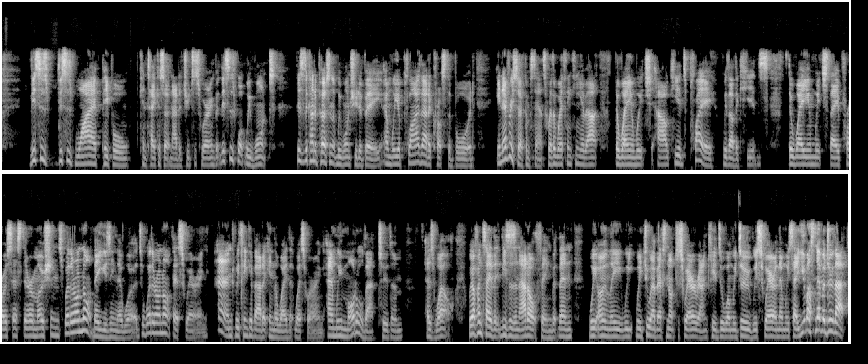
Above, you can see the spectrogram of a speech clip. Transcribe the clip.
this is this is why people can take a certain attitude to swearing, but this is what we want. This is the kind of person that we want you to be, and we apply that across the board in every circumstance, whether we're thinking about the way in which our kids play with other kids, the way in which they process their emotions, whether or not they're using their words, or whether or not they're swearing. And we think about it in the way that we're swearing, and we model that to them as well. We often say that this is an adult thing, but then we only we, we do our best not to swear around kids, or when we do, we swear and then we say, You must never do that.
